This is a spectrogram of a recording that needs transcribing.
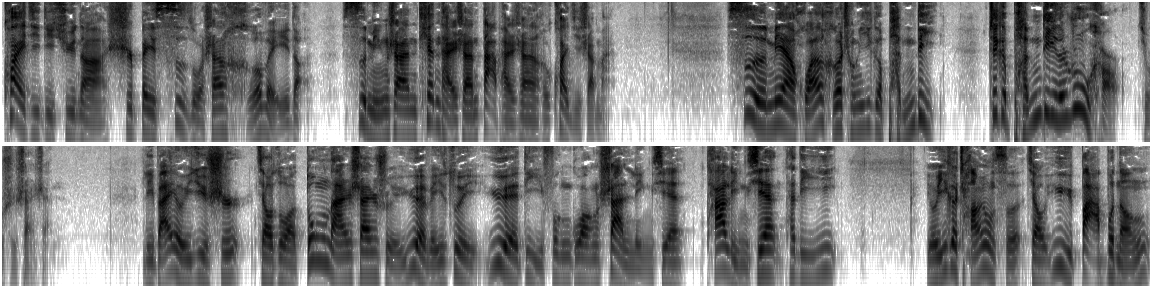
会稽地区呢是被四座山合围的：四明山、天台山、大盘山和会稽山脉，四面环合成一个盆地。这个盆地的入口就是善山。李白有一句诗，叫做“东南山水月为最，月地风光善领先”。他领先，他第一。有一个常用词叫“欲罢不能”，“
